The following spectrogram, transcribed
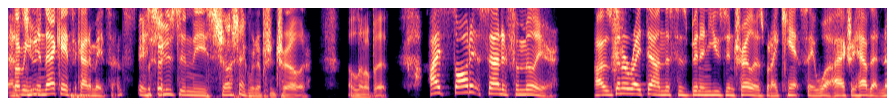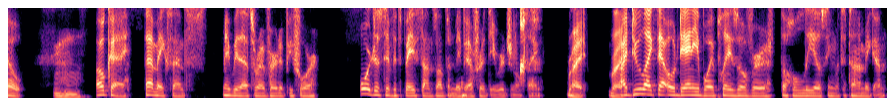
And So, I mean, used, in that case, it kind of made sense. it's used in the shawshank redemption trailer a little bit I thought it sounded familiar. I was going to write down this has been used in trailers, but I can't say what. I actually have that note. Mhm. Okay, that makes sense. Maybe that's where I've heard it before. Or just if it's based on something, maybe I've heard the original thing. right right I do like that Oh Danny Boy plays over the whole Leo scene with the Tommy gun.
